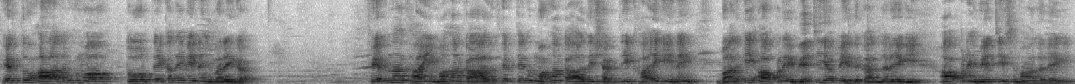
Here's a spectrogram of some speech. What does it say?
ਫਿਰ ਤੂੰ ਆਦਮਿਕ ਮੌਤ ਤੌਰ ਤੇ ਕਦੇ ਵੀ ਨਹੀਂ ਮਰੇਗਾ। ਫਿਰ ਨਾ ਖਾਈ ਮਹਾਕਾਲ, ਫਿਰ ਤੈਨੂੰ ਮਹਾਕਾਲ ਦੀ ਸ਼ਕਤੀ ਖਾਏਗੀ ਨਹੀਂ, ਬਲਕਿ ਆਪਣੇ ਵਿੱਚ ਹੀ ਅਭੇਦ ਕਰ ਲਵੇਗੀ, ਆਪਣੇ ਵਿੱਚ ਹੀ ਸਮਾ ਲਵੇਗੀ।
